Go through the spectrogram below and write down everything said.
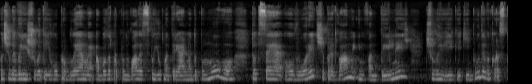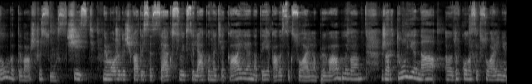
почали вирішувати його проблеми або запропонували свою матеріальну допомогу, то це говорить, що перед вами інфантильний чоловік, який буде використовувати ваш ресурс. 6. Не може дочекатися сексу і всіляко натякає на те, яка ви сексуально приваблива, жартує на е, довкола сексуальні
